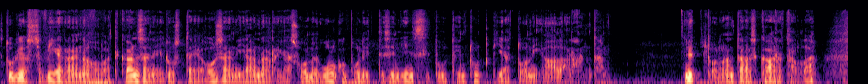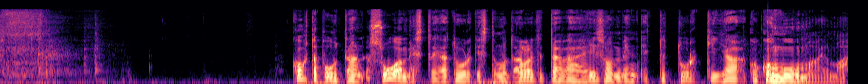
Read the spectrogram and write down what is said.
studiossa vieraina ovat kansanedustaja Osan Janar ja Suomen ulkopoliittisen instituutin tutkija Toni Alaranta. Nyt ollaan taas kartalla. Kohta puhutaan Suomesta ja Turkista, mutta aloitetaan vähän isommin, että Turkki ja koko muu maailma,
